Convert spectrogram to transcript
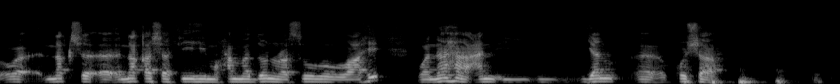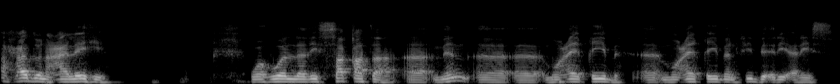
ونقش نقش فيه محمد رسول الله ونهى عن ينقش أحد عليه. وهو الذي سقط من معيقيب معيقيب في بئر أريس.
